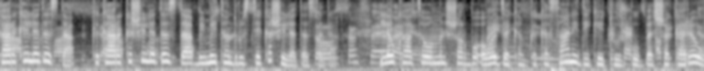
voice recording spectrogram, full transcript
کارەکەی لەدەستدا کە کارەکەشی لەدەستدا بیمەی تەندروستیەکەشی لەدەست دەدا لەو کاتەوە من شەڕ بۆ ئەوە دەکەم کە کەسانی دیکەی توشببوو بە شەکەرە و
